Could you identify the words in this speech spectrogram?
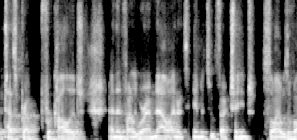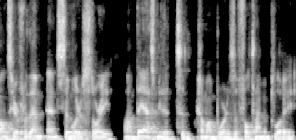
test prep for college. And then finally, where I am now, Entertainment to affect Change. So I was a volunteer for them. And similar story, um, they asked me to, to come on board as a full time employee.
